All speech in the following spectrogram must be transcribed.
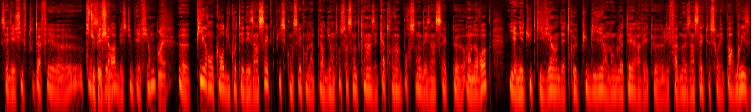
C'est des chiffres tout à fait euh, considérables et stupéfiants. Euh, pire encore du côté des insectes, puisqu'on sait qu'on a perdu entre 75 et 80% des insectes euh, en Europe. Il y a une étude qui vient d'être publiée en Angleterre avec euh, les fameux insectes sur les pare-brises,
